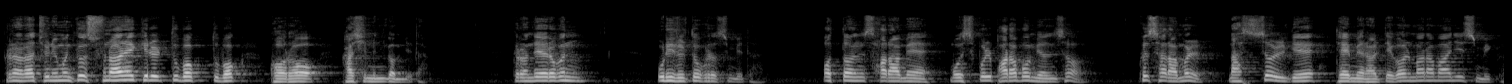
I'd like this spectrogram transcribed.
그러나 주님은 그 순환의 길을 뚜벅뚜벅 걸어 가시는 겁니다. 그런데 여러분, 우리들도 그렇습니다. 어떤 사람의 모습을 바라보면서 그 사람을 낯설게 대면할 때가 얼마나 많이 있습니까?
